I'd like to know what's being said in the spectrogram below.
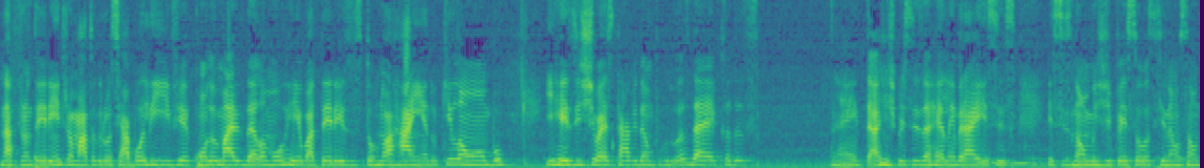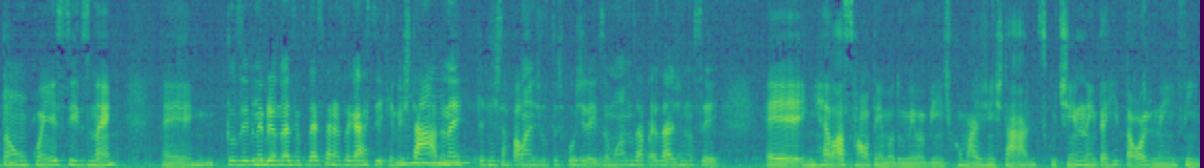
na fronteira entre o Mato Grosso e a Bolívia. Quando o marido dela morreu, a Teresa se tornou a rainha do quilombo e resistiu à escravidão por duas décadas. Né? A gente precisa relembrar esses, esses nomes de pessoas que não são tão conhecidos, né? É, inclusive, lembrando do exemplo da Esperança Garcia aqui no Estado, né? Que a gente está falando de lutas por direitos humanos, apesar de não ser é, em relação ao tema do meio ambiente, como a gente está discutindo, nem território, nem enfim.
